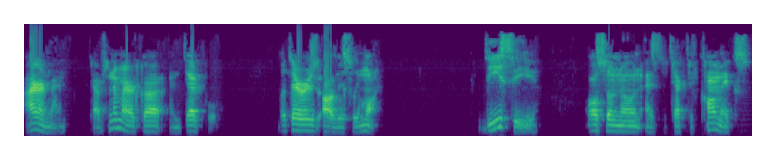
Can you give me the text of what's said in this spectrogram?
Iron Man, Captain America, and Deadpool. But there is obviously more. DC, also known as Detective Comics,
